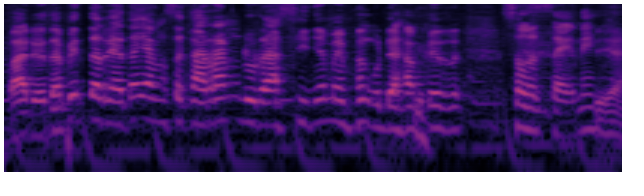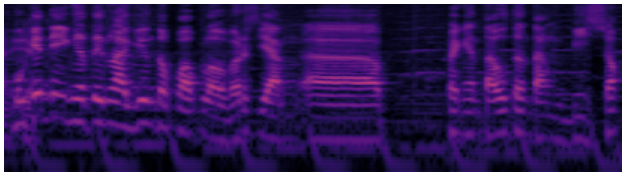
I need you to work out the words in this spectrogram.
Waduh, tapi ternyata yang sekarang durasinya memang udah hampir selesai nih. Iya, Mungkin diingetin lagi untuk pop lovers yang eh, pengen tahu tentang Bishop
